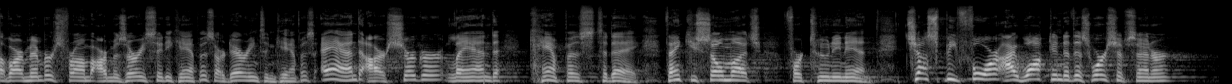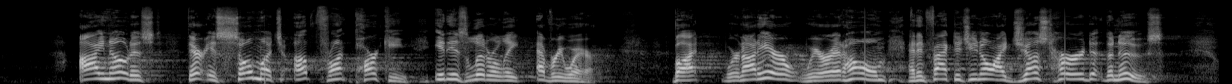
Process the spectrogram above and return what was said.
of our members from our Missouri City campus, our Darrington campus, and our Sugar Land campus today. Thank you so much for tuning in. Just before I walked into this worship center, I noticed there is so much upfront parking. It is literally everywhere. But we're not here, we're at home. And in fact, did you know I just heard the news?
